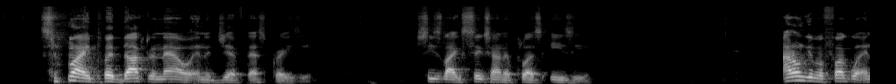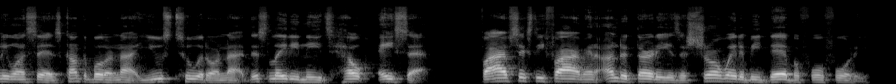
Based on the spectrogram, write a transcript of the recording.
Somebody put Doctor Now in a GIF. That's crazy. She's like 600 plus easy. I don't give a fuck what anyone says, comfortable or not, used to it or not. This lady needs help ASAP. 565 and under 30 is a sure way to be dead before 40.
